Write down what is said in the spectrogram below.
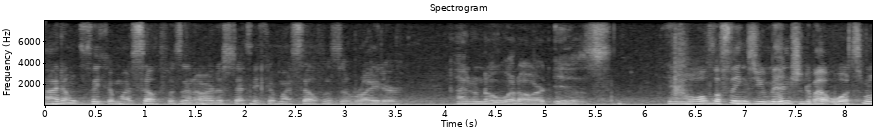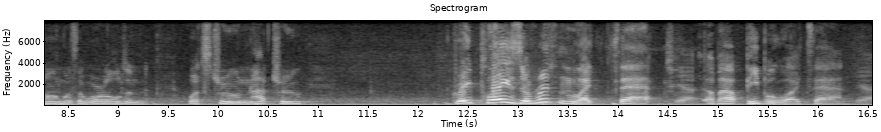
I don't think of myself as an artist, I think of myself as a writer. I don't know what art is. And all the things you mentioned about what's wrong with the world and what's true and not true, great plays are written like that, Yeah. about people like that. Yeah.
